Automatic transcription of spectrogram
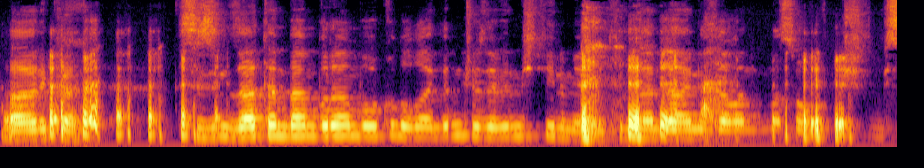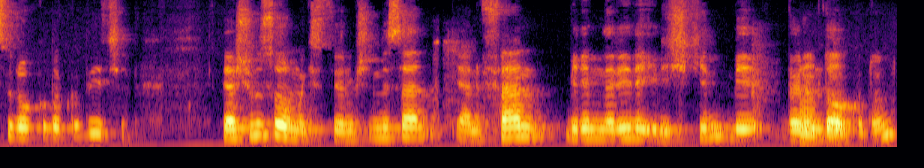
Harika. Sizin zaten ben buranın bu okul olaylarını çözebilmiş değilim yani. Kimlerle aynı zamanda nasıl olmuş bir sürü okul okuduğu için. Ya şunu sormak istiyorum. Şimdi sen yani fen bilimleriyle ilişkin bir bölümde Hı-hı. okudun.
